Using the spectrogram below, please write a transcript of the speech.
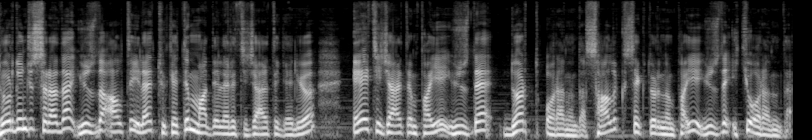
Dördüncü sırada yüzde altı ile tüketim maddeleri ticareti geliyor. E-ticaretin payı yüzde dört oranında. Sağlık sektörünün payı yüzde iki oranında.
